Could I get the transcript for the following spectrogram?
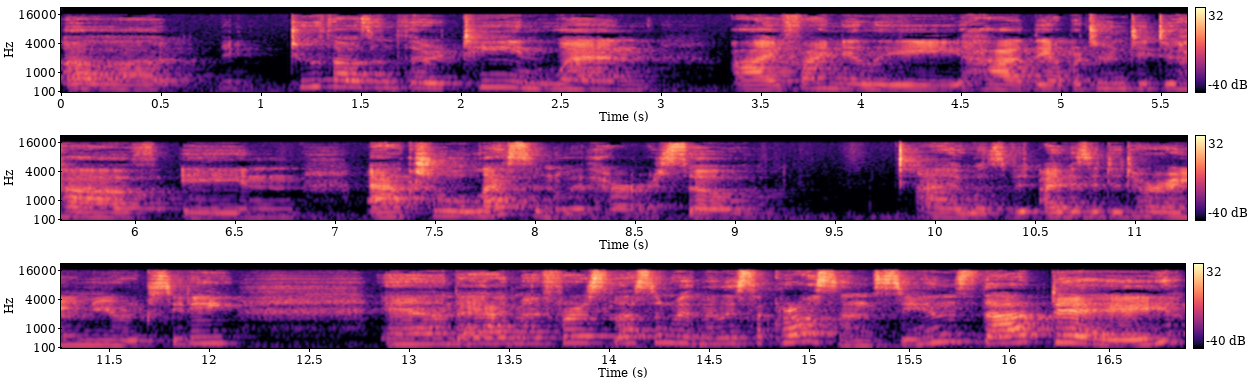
uh, 2013 when I finally had the opportunity to have an actual lesson with her. So I was I visited her in New York City and I had my first lesson with Melissa Cross and since that day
